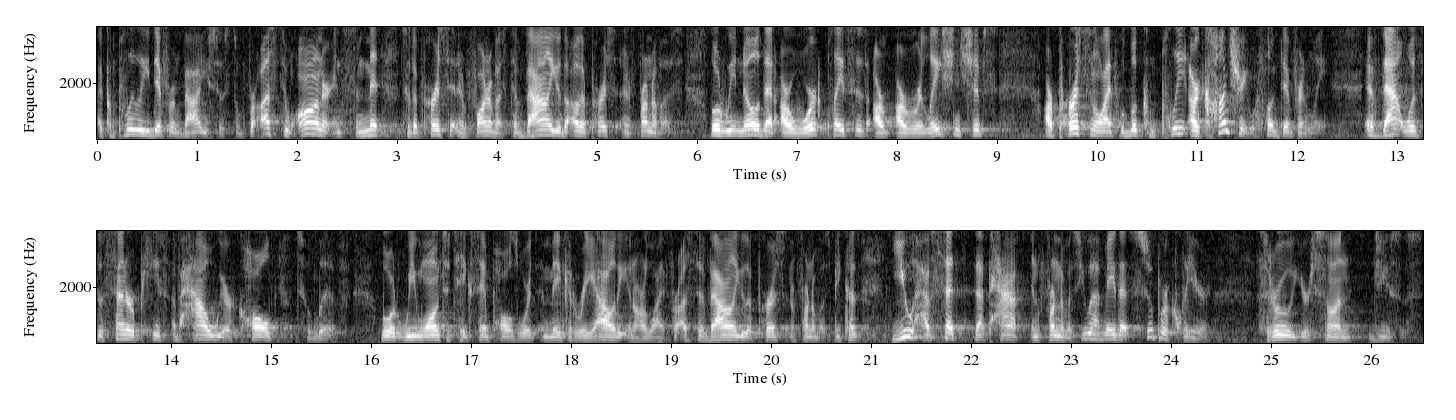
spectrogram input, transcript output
a completely different value system, for us to honor and submit to the person in front of us, to value the other person in front of us. Lord, we know that our workplaces, our, our relationships, our personal life would look complete, our country would look differently if that was the centerpiece of how we are called to live. Lord, we want to take St. Paul's words and make it a reality in our life for us to value the person in front of us because you have set that path in front of us. You have made that super clear through your Son, Jesus,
